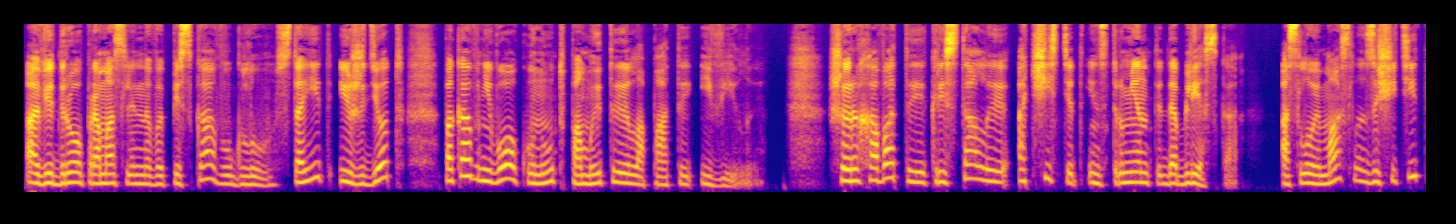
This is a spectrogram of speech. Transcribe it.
а ведро промасленного песка в углу стоит и ждет, пока в него окунут помытые лопаты и вилы. Шероховатые кристаллы очистят инструменты до блеска, а слой масла защитит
